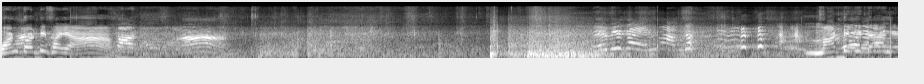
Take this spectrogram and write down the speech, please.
ஒன் டுவெண்ட்டி ஃபைவ் தான்? மாட்டிக்கிட்டாங்க.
